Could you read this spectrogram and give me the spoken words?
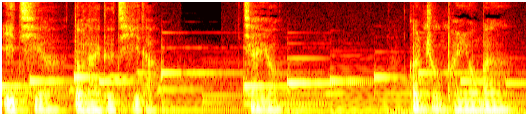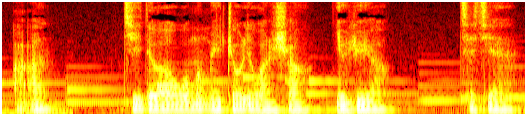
一切都来得及的。加油，观众朋友们，晚安！记得我们每周六晚上有约哦。再见。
